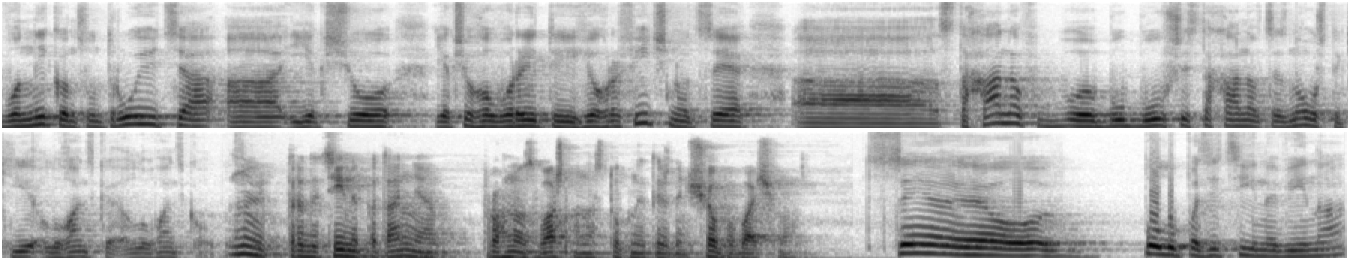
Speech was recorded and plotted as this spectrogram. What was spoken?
вони концентруються. А якщо, якщо говорити географічно, це е, Стаханов, бу- бувший Стаханов, це знову ж таки Луганська, Луганська область. Ну традиційне питання: прогноз ваш на наступний тиждень. Що побачимо? Це полупозиційна війна,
